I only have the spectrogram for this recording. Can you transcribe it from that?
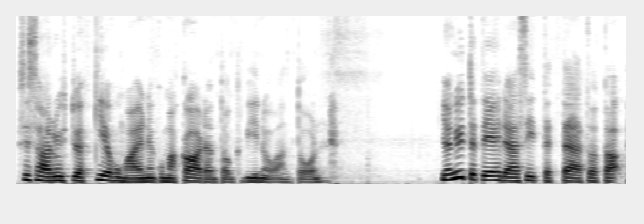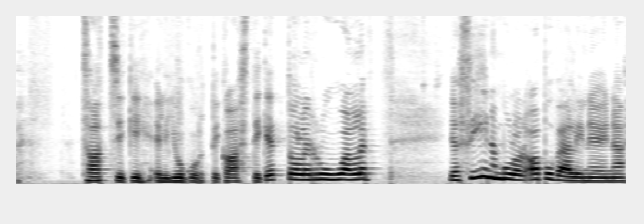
se saa ryhtyä kiehumaan ennen kuin mä kaadan ton kvinoan tonne. Ja nyt tehdään sitten tämä tota, tzatziki, eli jogurttikastike tuolle ruualle. Ja siinä mulla on apuvälineinä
